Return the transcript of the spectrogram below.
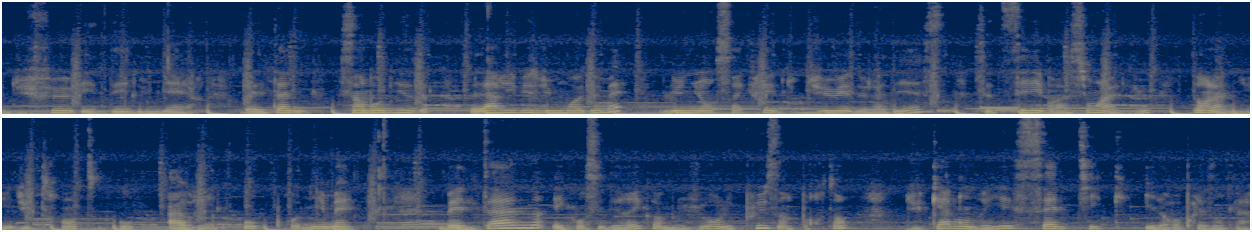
du feu et des lumières. Beltane symbolise l'arrivée du mois de mai, l'union sacrée du dieu et de la déesse. Cette célébration a lieu dans la nuit du 30 au avril au 1er mai. Beltane est considéré comme le jour le plus important du calendrier celtique. Il représente la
